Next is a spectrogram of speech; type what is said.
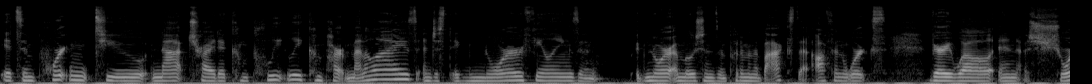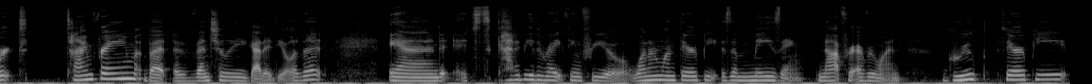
It's important to not try to completely compartmentalize and just ignore feelings and ignore emotions and put them in the box that often works very well in a short time frame, but eventually you got to deal with it. And it's got to be the right thing for you. One-on-one therapy is amazing, not for everyone. Group therapy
